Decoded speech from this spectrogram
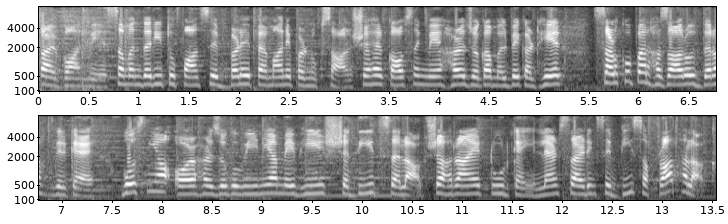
ताइवान में समंदरी तूफ़ान से बड़े पैमाने पर नुकसान। शहर काउसिंग में हर जगह मलबे का ढेर, सड़कों पर हज़ारों दरख्त गिर गए। बोस्निया और हर्जोगोविनिया में भी शदीद सैलाब। शहराएँ टूट गईं। लैंडस्लाइडिंग से 20 अफराद हलाक।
